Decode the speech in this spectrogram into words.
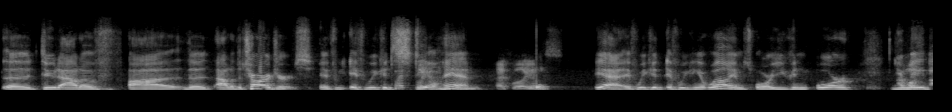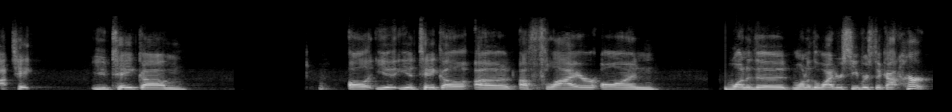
the dude out of uh the out of the Chargers. If if we could Mike steal Williams? him. Mike Williams. Yeah, if we could if we can get Williams or you can or you maybe take you take um all you you take a, a a flyer on one of the one of the wide receivers that got hurt.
